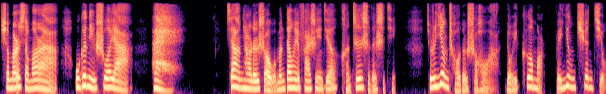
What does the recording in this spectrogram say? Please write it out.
小妹儿，小妹儿啊，我跟你说呀，哎， 前两天的时候，我们单位发生一件很真实的事情，就是应酬的时候啊，有一哥们儿被硬劝酒，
